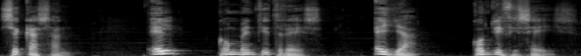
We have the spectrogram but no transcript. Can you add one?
se casan. Él con 23, ella con 16.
